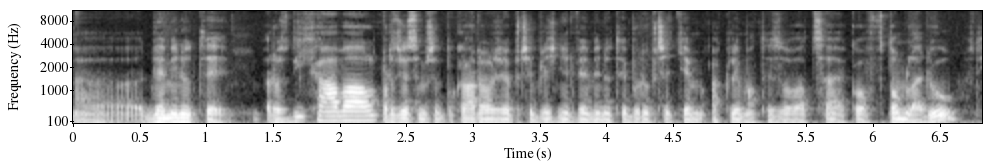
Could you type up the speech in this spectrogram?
uh, dvě minuty rozdýchával, protože jsem předpokládal, že přibližně dvě minuty budu předtím aklimatizovat se jako v tom ledu, v té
